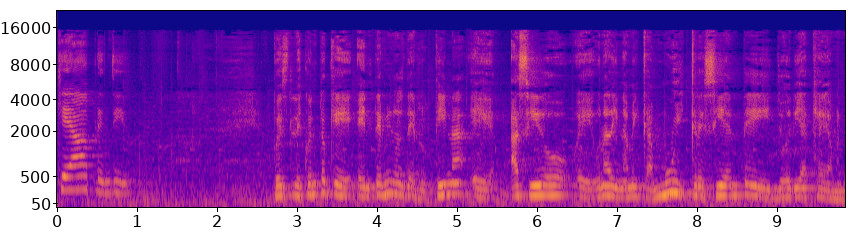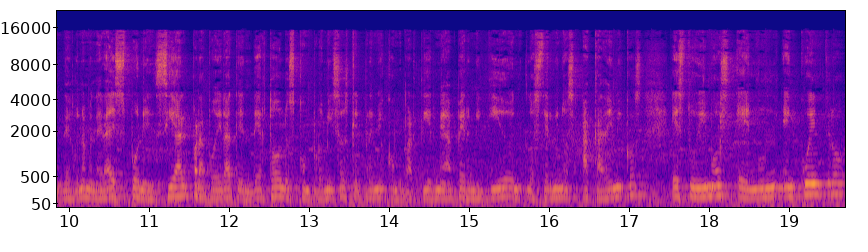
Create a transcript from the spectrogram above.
qué ha aprendido. Pues le cuento que en términos de rutina eh, ha sido eh, una dinámica muy creciente y yo diría que de alguna manera exponencial para poder atender todos los compromisos que el premio Compartir me ha permitido en los términos académicos. Estuvimos en un encuentro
